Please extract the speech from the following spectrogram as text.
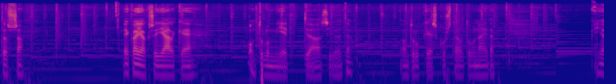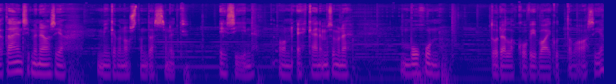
Tuossa eka jakson jälkeen on tullut mietittyä asioita, on tullut keskusteltua näitä. Ja tämä ensimmäinen asia, minkä mä nostan tässä nyt esiin, on ehkä enemmän semmoinen muhun todella kovin vaikuttava asia.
